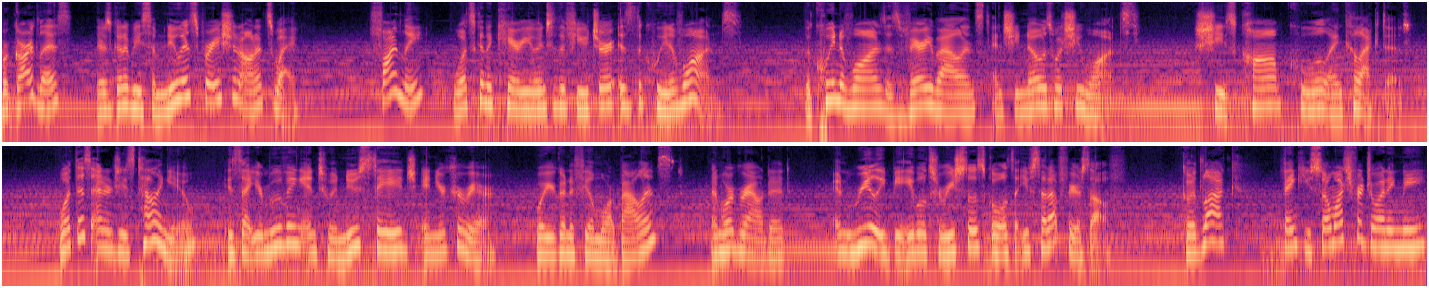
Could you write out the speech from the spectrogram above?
Regardless, there's going to be some new inspiration on its way. Finally, what's going to carry you into the future is the Queen of Wands. The Queen of Wands is very balanced and she knows what she wants. She's calm, cool, and collected. What this energy is telling you is that you're moving into a new stage in your career where you're going to feel more balanced and more grounded and really be able to reach those goals that you've set up for yourself. Good luck. Thank you so much for joining me,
